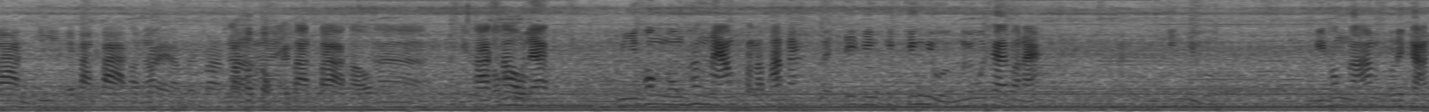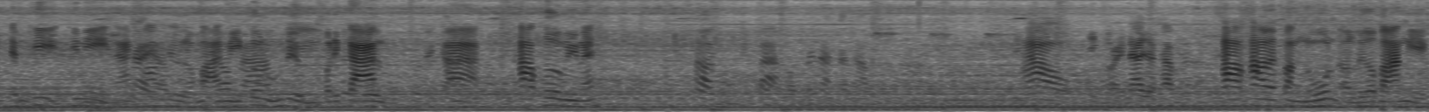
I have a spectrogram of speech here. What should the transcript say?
บ้านที่ไอ้บ้านป้าเขาเนาะใช่ครับเป็นบ้านเราก็ตกให้บ้านป้าเขาอ่าค่าเข้าดูแล้ว มีห้องนงห้องน้ำสารพัดนะที่จริงจริงๆอยู่ไม่รู้ว่าใช่ป่ะนะจริงๆอยู่ มีห้องน้ำบริการเต็มที่ที่นี่นะก็คือมามีเครื่องดื่มบริการอ่าข้าวเพิ่มมีไหม ข้าวที่ป้าเขาไม่น่าจะทข้าวอีกหน่อยน่าจะทข้าวข้าวไปฝั่งนู้นเอาเรือบางอีก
